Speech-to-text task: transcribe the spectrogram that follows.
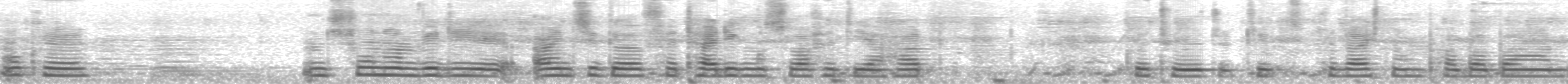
Okay. Und schon haben wir die einzige Verteidigungswaffe, die er hat, getötet. Jetzt vielleicht noch ein paar Barbaren.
